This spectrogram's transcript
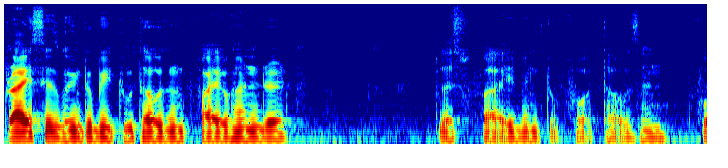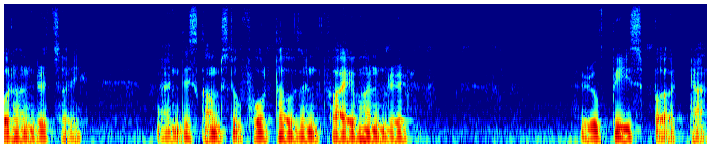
Price is going to be 2500 plus 5 into 4000 400 sorry and this comes to 4500 rupees per ton.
